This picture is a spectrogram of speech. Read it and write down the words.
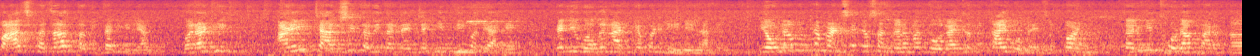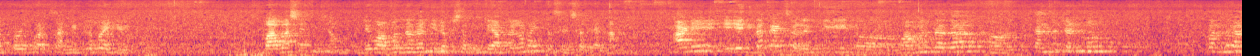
पाच हजार कविता केल्या मराठीत आणि चारशे कविता त्यांच्या हिंदीमध्ये आहे. त्यांनी वगनाट्य पण लिहिलेलं आहे. एवढ्या मोठ्या माणसाच्या संदर्भात बोलायचं तर काय बोलायचं? पण तरीही थोडाफार थोडंफार सांगितलं पाहिजे. बाबासाहेब म्हणजे वामनदादा निरक्षर होते आपल्याला माहीत असेल सगळ्यांना. आणि एकदा काय झालं की वामनदादा त्यांचा जन्म पंधरा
